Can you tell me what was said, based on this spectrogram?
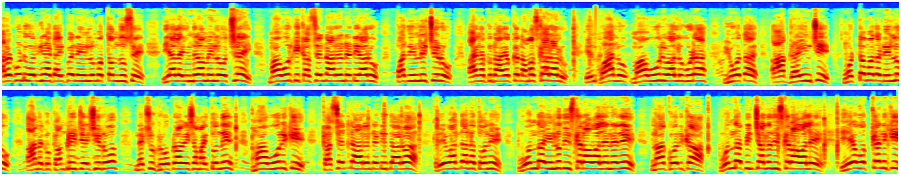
అరగుండు కొరిగినట్టు అయిపోయిన ఇండ్లు మొత్తం చూస్తే. ఇవాళ ఇందిరా ఇండ్లు వచ్చినాయి. మా ఊరికి కస్తెన్ నారాయణ రెడ్డి గారు పది ఇండ్లు ఇచ్చారు ఆయనకు నా యొక్క నమస్కారాలు. వాళ్ళు మా ఊరి వాళ్ళు కూడా యువత ఆ గ్రహించి మొట్టమొదటి ఇల్లు ఆమెకు కంప్లీట్ చేసిర్రు. నెక్స్ట్ గృహప్రవేశం అవుతుంది మా ఊరికి కసెట్ నారాయణ రెడ్డి ద్వారా రేవంత్ అన్నతోని వంద ఇండ్లు తీసుకురావాలనేది నా కోరిక. వంద పింఛన్లు తీసుకురావాలి. ఏ ఒక్కనికి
